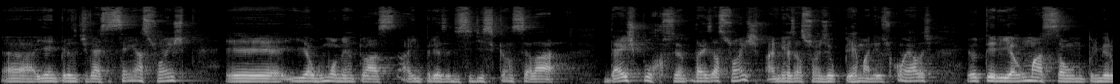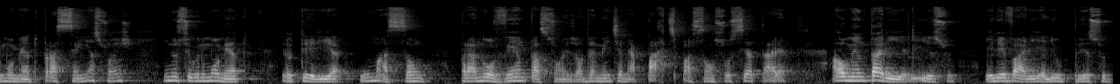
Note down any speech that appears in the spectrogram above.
uh, e a empresa tivesse 100 ações eh, e em algum momento a, a empresa decidisse cancelar 10% das ações, as minhas ações eu permaneço com elas, eu teria uma ação no primeiro momento para 100 ações e no segundo momento eu teria uma ação para 90 ações. Obviamente a minha participação societária aumentaria e isso elevaria ali o preço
